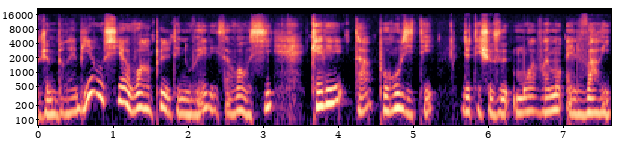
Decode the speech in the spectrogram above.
j'aimerais bien aussi avoir un peu de tes nouvelles et savoir aussi quelle est ta porosité de tes cheveux. Moi, vraiment, elle varie.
